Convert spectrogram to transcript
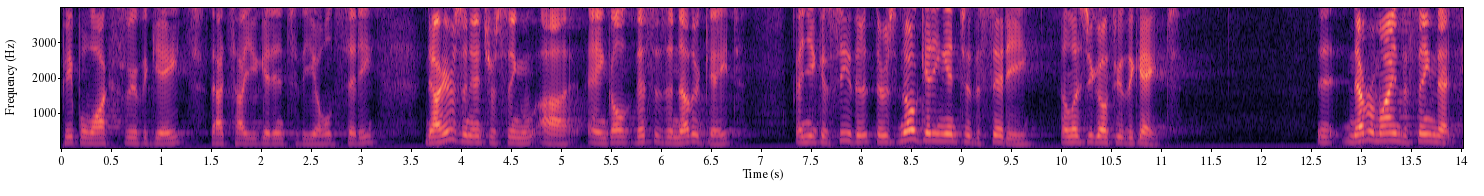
People walk through the gate. That's how you get into the old city. Now, here's an interesting uh, angle. This is another gate. And you can see that there's no getting into the city unless you go through the gate. Uh, never mind the thing that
